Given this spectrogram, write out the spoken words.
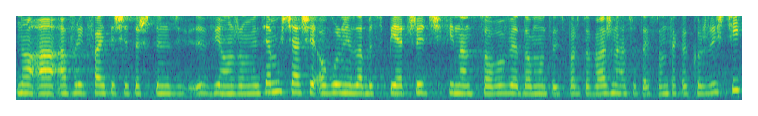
No a, a freak fighty się też z tym zwi- wiążą, więc ja bym chciała się ogólnie zabezpieczyć finansowo, wiadomo, to jest bardzo ważne, a tutaj są takie korzyści.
